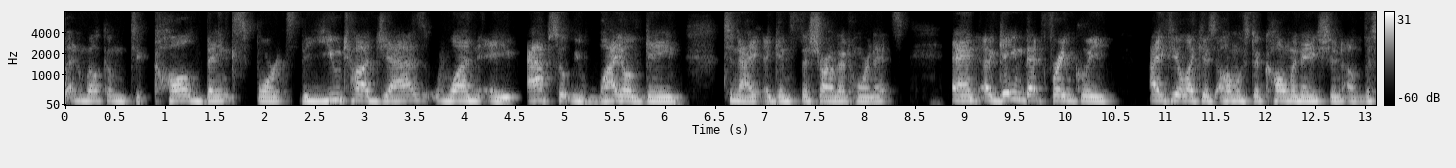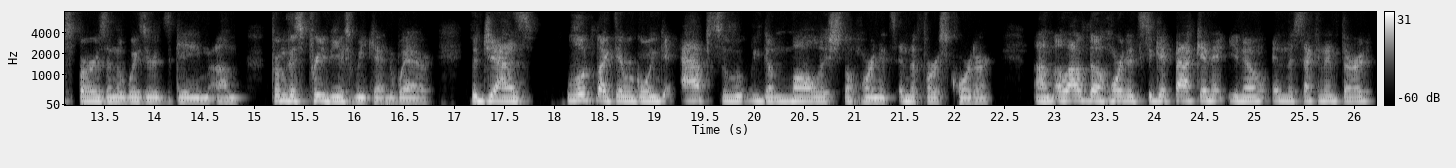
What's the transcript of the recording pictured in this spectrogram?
and welcome to Called Bank Sports. The Utah Jazz won a absolutely wild game tonight against the Charlotte Hornets, and a game that, frankly, I feel like is almost a culmination of the Spurs and the Wizards game um, from this previous weekend, where the Jazz looked like they were going to absolutely demolish the Hornets in the first quarter, um, allowed the Hornets to get back in it, you know, in the second and third,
